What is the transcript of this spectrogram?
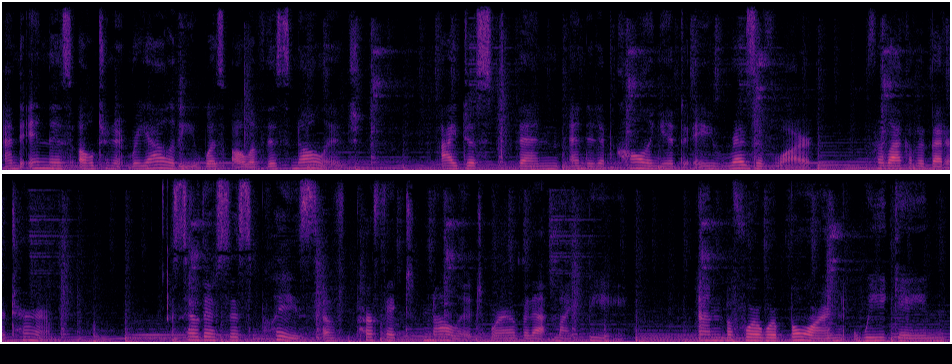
And in this alternate reality was all of this knowledge. I just then ended up calling it a reservoir, for lack of a better term. So there's this place of perfect knowledge, wherever that might be. And before we're born, we gain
